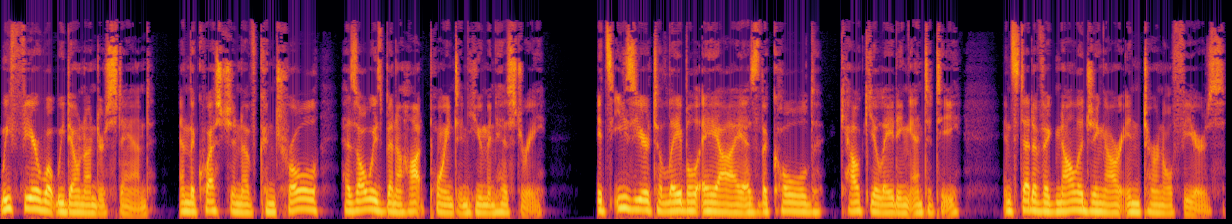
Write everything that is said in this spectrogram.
We fear what we don't understand, and the question of control has always been a hot point in human history. It's easier to label AI as the cold, calculating entity instead of acknowledging our internal fears.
